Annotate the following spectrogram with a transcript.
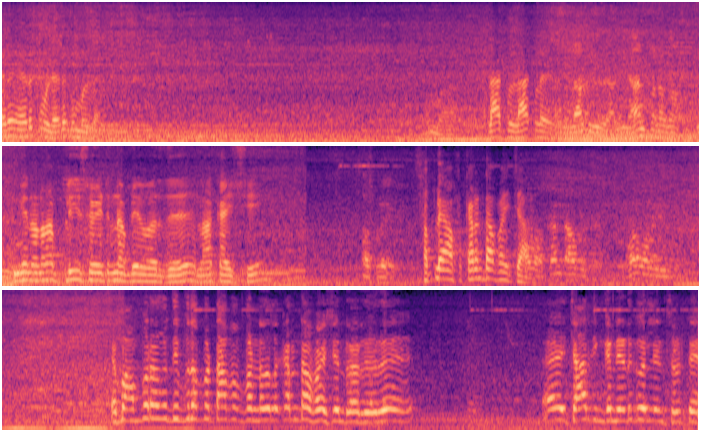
எடுக்க எடுக்க முடியல எடுக்க முடியல. லாக்ல லாக்ல லாக் ஆன் பண்ணதான் இங்கே என்னன்னா ப்ளீஸ் வெயிட்னு அப்படியே வருது. லாக் ஆயிடுச்சு. அப்படியே சப்ளை ஆஃப் கரண்ட் ஆஃப் ஆயிடுச்சா? வர வர இப்போ கொடுத்து இப்போ தான் டாப் அப் பண்ணதில் கரண்ட் ஆஃப் ஆயிடுச்சுன்றாரு ஏய் சார்ஜிங் கன் எடுக்க வரலன்னு சொல்லிட்டு.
